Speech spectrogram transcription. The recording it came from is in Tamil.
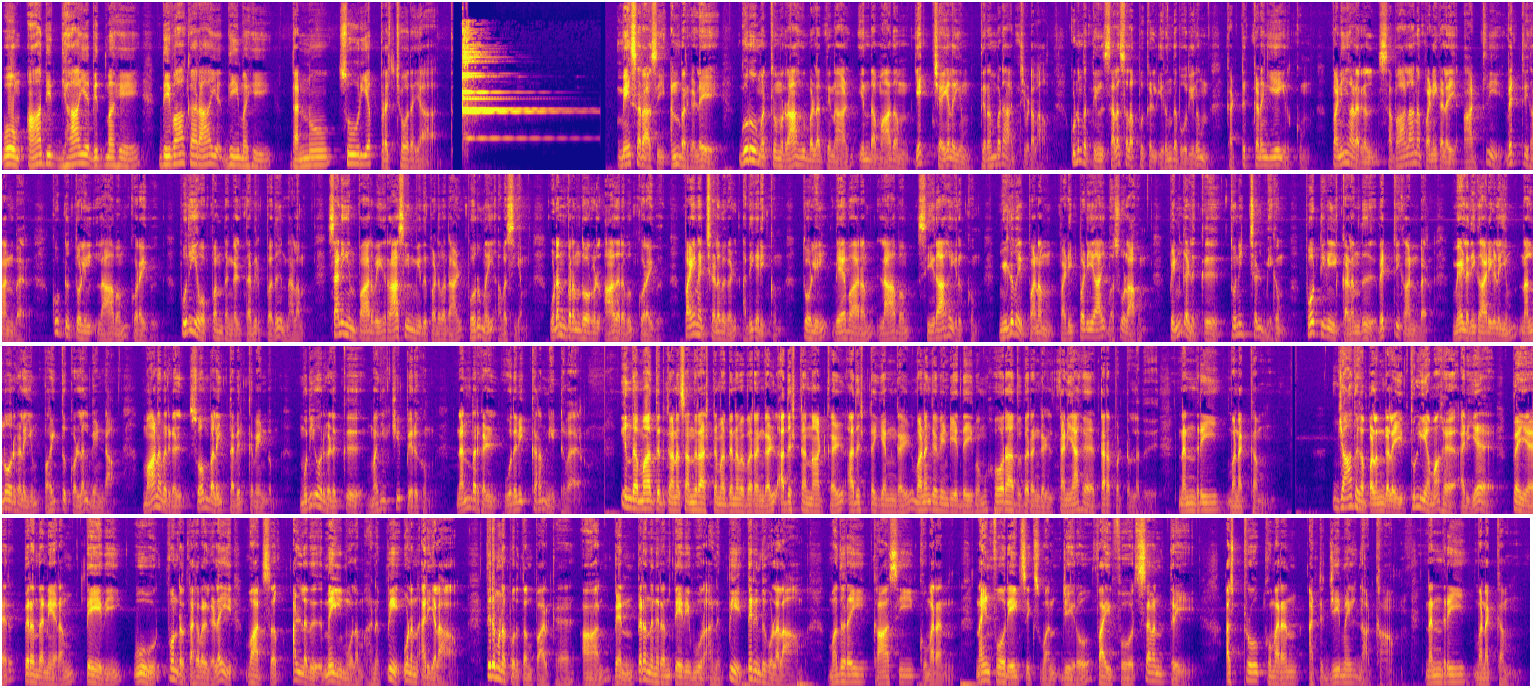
ஓம் ஆதித்யாய வித்மகே திவாகராய தீமகி தன்னோ சூரிய பிரச்சோதயாத் மேசராசி அன்பர்களே குரு மற்றும் ராகு பலத்தினால் இந்த மாதம் எச்செயலையும் திறம்பட ஆற்றிவிடலாம். குடும்பத்தில் சலசலப்புகள் இருந்தபோதிலும் கட்டுக்கடங்கியே இருக்கும். பணியாளர்கள் சவாலான பணிகளை ஆற்றி வெற்றி காண்பர். கூட்டுத் தொழில் லாபம் குறைவு. புதிய ஒப்பந்தங்கள் தவிர்ப்பது நலம். சனியின் பார்வை ராசியின் மீது படுவதால் பொறுமை அவசியம். உடன் பிறந்தோர்கள் ஆதரவு குறைவு. பயணச் செலவுகள் அதிகரிக்கும். தொழில் வியாபாரம் லாபம் சீராக இருக்கும். நிலுவை பணம் படிப்படியாய் வசூலாகும். பெண்களுக்கு துணிச்சல் மிகும். போட்டிகளில் கலந்து வெற்றி காண்பர். மேலதிகாரிகளையும் நல்லோர்களையும் பகைத்து கொள்ளல் வேண்டாம். மாணவர்கள் சோம்பலை தவிர்க்க வேண்டும். முதியோர்களுக்கு மகிழ்ச்சி பெருகும். நண்பர்கள் உதவிக்கரம் நீட்டுவர். இந்த மாதத்திற்கான சந்திராஷ்டம தின விவரங்கள் அதிர்ஷ்ட நாட்கள் அதிர்ஷ்ட எண்கள் வணங்க வேண்டிய தெய்வம் ஹோரா விவரங்கள் தனியாக தரப்பட்டுள்ளது. நன்றி வணக்கம். ஜாதக பலன்களை துல்லியமாக அறிய பெயர் பிறந்த நேரம் தேதி ஊர் போன்ற தகவல்களை வாட்ஸ்அப் அல்லது மெயில் மூலம் அனுப்பி உடன் அறியலாம். திருமண பொருத்தம் பார்க்க ஆண் பெண் பிறந்த நேரம் தேதி ஊர் அனுப்பி தெரிந்து கொள்ளலாம். Madurai Kasi Kumaran. Nine four eight six one zero five four seven three. Astro Kumaran at Gmail dot com. நன்றி வணக்கம்.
